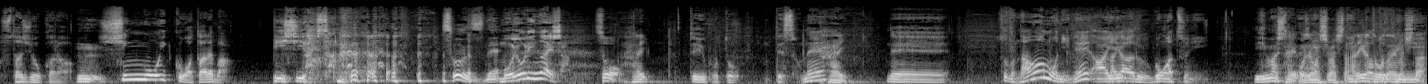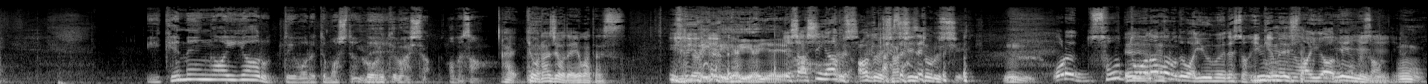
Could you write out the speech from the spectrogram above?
スタジオから、うん、信号1個渡れば、PCI さん。そうですね。最寄り会社。そう。はい。っていうことですよね。はい。で、そうか、長野にね、IR5 月に。行きましたはい、おね。邪魔しました。ありがとうございました。イケメン IR って言われてましたよね。言われてました。安倍さん。はい。今日ラジオでよかったです。いやいやいやいやいや。写真あるし。後で写真撮るし。俺、相当長野では有名でしたね。イケメン IR いやいやいや安倍さん。うん。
